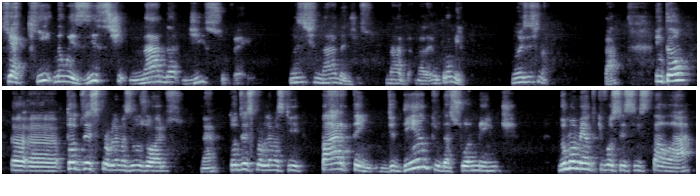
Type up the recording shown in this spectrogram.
que aqui não existe nada disso, velho. Não existe nada disso. Nada, nada. Eu prometo. Não existe nada. Tá? Então, uh, uh, todos esses problemas ilusórios, né? todos esses problemas que partem de dentro da sua mente, no momento que você se instalar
